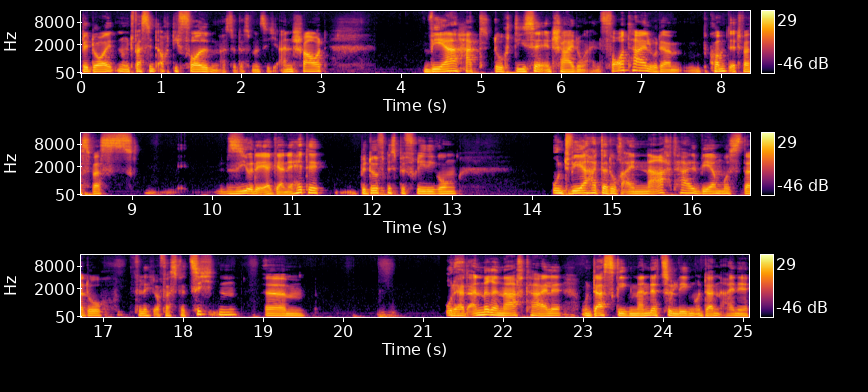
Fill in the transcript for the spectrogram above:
bedeuten und was sind auch die Folgen? Also, dass man sich anschaut, wer hat durch diese Entscheidung einen Vorteil oder bekommt etwas, was sie oder er gerne hätte, Bedürfnisbefriedigung. Und wer hat dadurch einen Nachteil, wer muss dadurch vielleicht auf was verzichten ähm, oder hat andere Nachteile und das gegeneinander zu legen und dann eine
